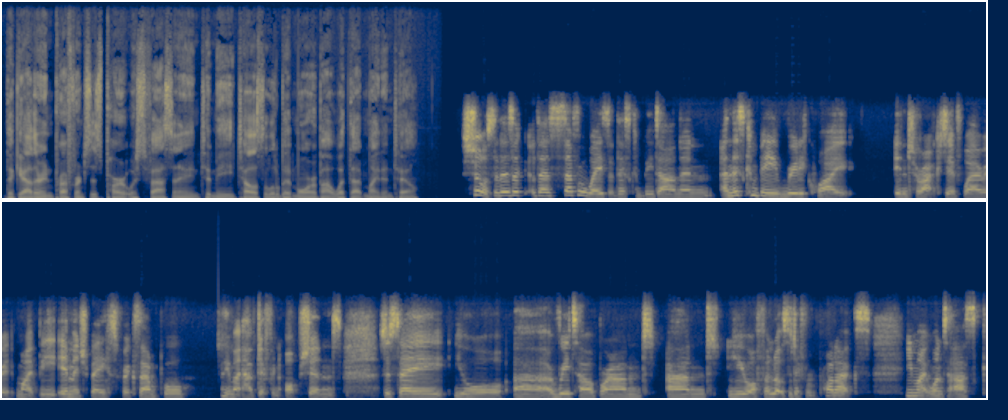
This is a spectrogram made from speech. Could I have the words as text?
the gathering preferences part was fascinating to me. Tell us a little bit more about what that might entail. Sure. So there's a there's several ways that this can be done, and and this can be really quite interactive where it might be image based, for example. You might have different options. So, say you're uh, a retail brand and you offer lots of different products, you might want to ask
